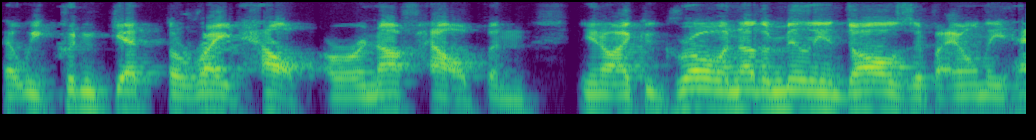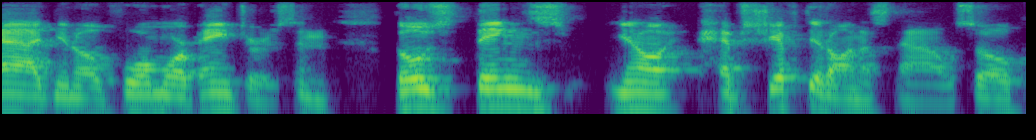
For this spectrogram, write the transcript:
that we couldn't get the right help or enough help. And you know i could grow another million dollars if i only had you know four more painters. And those things you know have shifted on us now. So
